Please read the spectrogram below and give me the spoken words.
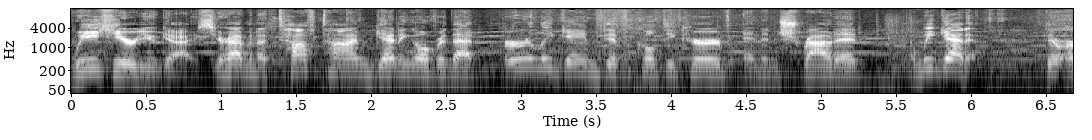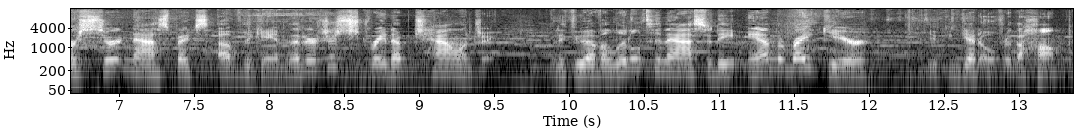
We hear you guys. You're having a tough time getting over that early game difficulty curve and Enshrouded, and we get it. There are certain aspects of the game that are just straight up challenging, but if you have a little tenacity and the right gear, you can get over the hump.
